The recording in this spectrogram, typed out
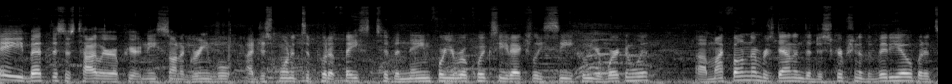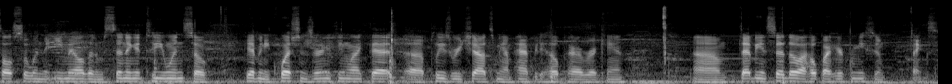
Hey Beth, this is Tyler up here at Nissan of Greenville. I just wanted to put a face to the name for you real quick so you'd actually see who you're working with. Uh, my phone number is down in the description of the video, but it's also in the email that I'm sending it to you in. So if you have any questions or anything like that, uh, please reach out to me. I'm happy to help however I can. Um, that being said though, I hope I hear from you soon. Thanks.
